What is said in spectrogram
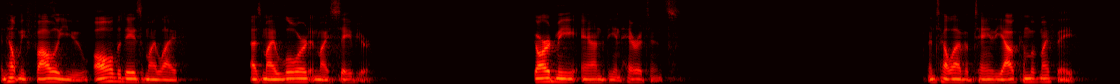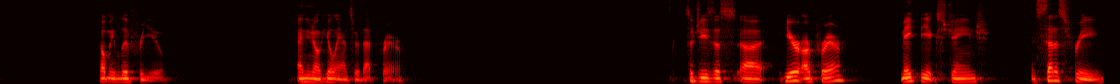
And help me follow you all the days of my life as my Lord and my Savior. Guard me and the inheritance until I've obtained the outcome of my faith. Help me live for you and you know, He'll answer that prayer. So, Jesus, uh, hear our prayer, make the exchange, and set us free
